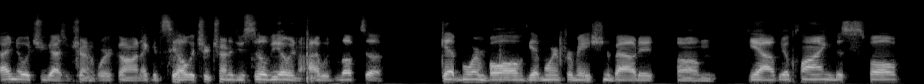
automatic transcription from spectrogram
I know what you guys are trying to work on. I could see all what you're trying to do, Silvio, and I would love to get more involved, get more information about it. Um, yeah, I'll be applying this fall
